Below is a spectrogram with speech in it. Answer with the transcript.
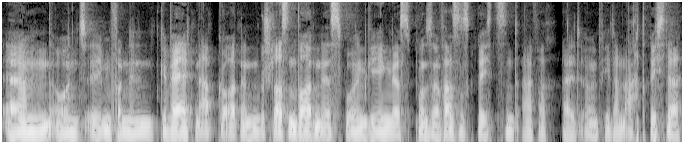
ähm, und eben von den gewählten Abgeordneten beschlossen worden ist, wohingegen das Bundesverfassungsgericht sind einfach halt irgendwie dann acht Richter,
